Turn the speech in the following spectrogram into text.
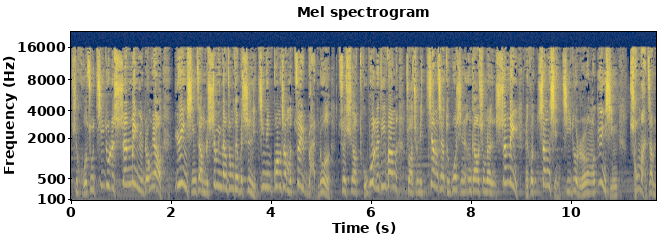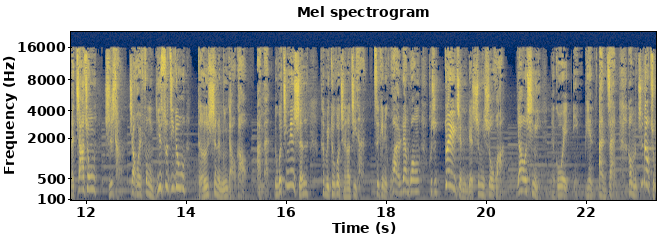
去活出基督的生命与荣耀，运行在我们的生命当中。特别是你今天光照我们最软弱、最需要突破的地方，抓住，你降下突破性的恩膏，使我们的生命能够彰显基督的荣耀，运行充满在我们的家中、职场、教会，奉耶稣基督得胜的名祷告，阿门。如果今天神特别透过晨祷祭坛赐给你话语亮光，或是对着你的生命说话。邀请你能够为影片按赞，让我们知道主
